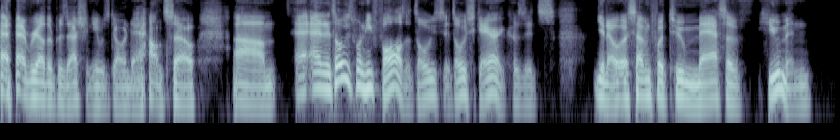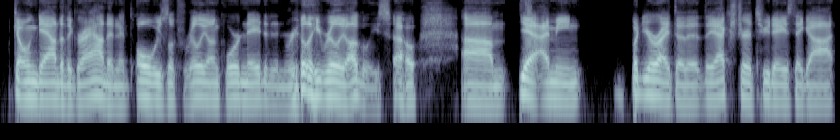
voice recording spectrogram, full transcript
every other possession he was going down. So um and, and it's always when he falls, it's always it's always scary because it's you know a seven foot two massive human going down to the ground and it always looks really uncoordinated and really, really ugly. So um yeah, I mean but you're right though. The, the extra two days they got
